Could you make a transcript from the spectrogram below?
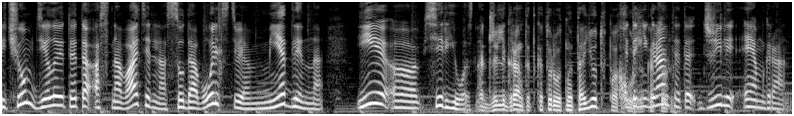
Причем делает это основательно, с удовольствием, медленно и э, серьезно. А Джелли Грант, это который вот на Тойоту похож? это не Грант, это Джили М Грант.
